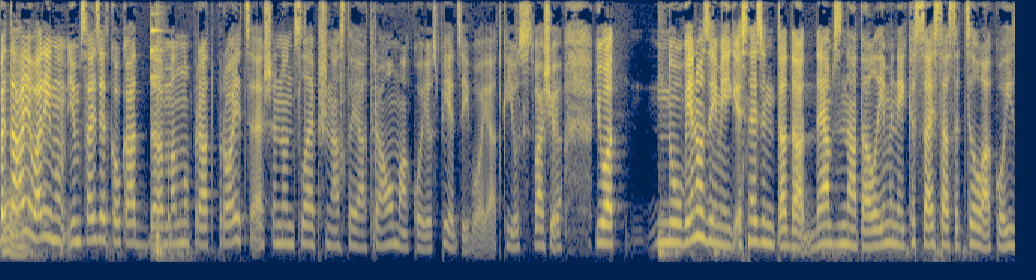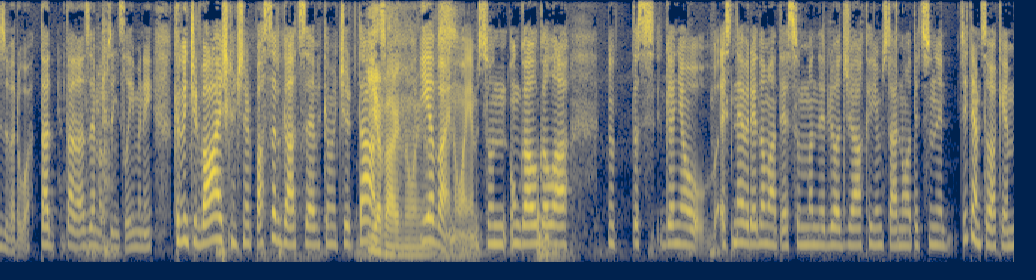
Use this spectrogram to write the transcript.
Bet tā ko. jau arī jums aiziet kaut kāda, manuprāt, projicēšana un slēpšanās tajā traumā, ko jūs piedzīvojāt, ka jūs vairs. Jo, jo nu, viennozīmīgi, es nezinu, tādā neapzinātā līmenī, kas saistās ar cilvēku, ko izvaro. Tād, tādā zemapziņas līmenī. Kad viņš ir vājš, ka viņš nevar pasargāt sevi, ka viņš ir tāds Ievainojams. ievainojams. Un, un gal galā. Nu, tas gan jau es nevaru iedomāties, un man ir ļoti žēl, ka jums tā noticis, un ir citiem cilvēkiem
